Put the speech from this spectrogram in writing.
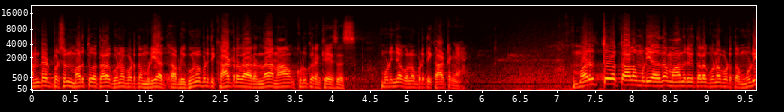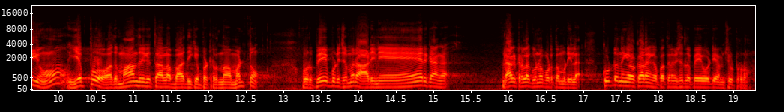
ஹண்ட்ரட் பர்சன்ட் மருத்துவத்தால் குணப்படுத்த முடியாது. அப்படி குணப்படுத்தி காட்டுறதா இருந்தால் நான் கொடுக்குறேன் கேசஸ் முடிஞ்சால் குணப்படுத்தி காட்டுங்க. மருத்துவத்தால் முடியாததை மாந்திரிகத்தால் குணப்படுத்த முடியும். எப்போ? அது மாந்திரிகத்தால் பாதிக்கப்பட்டிருந்தால் மட்டும். ஒரு பேய் பிடிச்ச மாதிரி ஆடினே இருக்காங்க. டாக்டரெல்லாம் குணப்படுத்த முடியல. கூட்டம் நீங்கள் உட்காரங்க. பத்து நிமிஷத்தில் பேய் ஓட்டி அமுச்சு விட்ருவோம்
